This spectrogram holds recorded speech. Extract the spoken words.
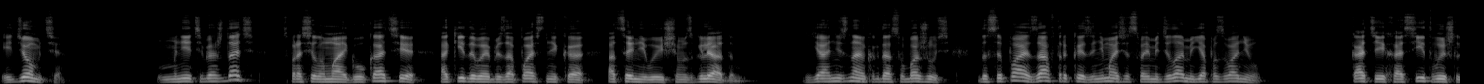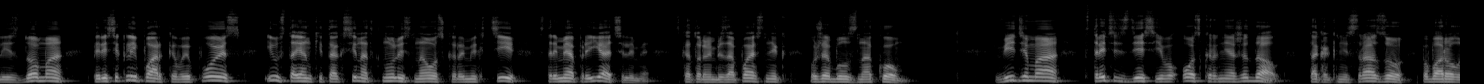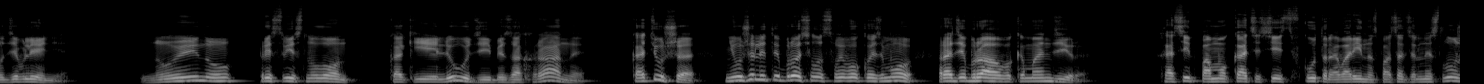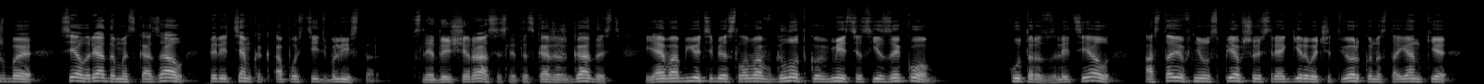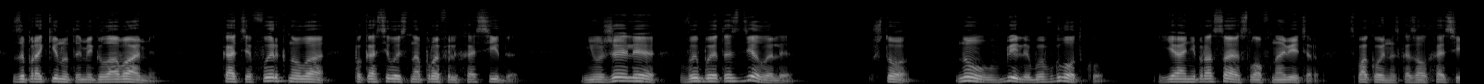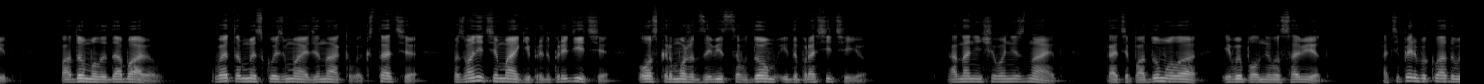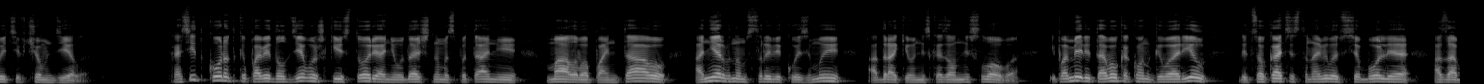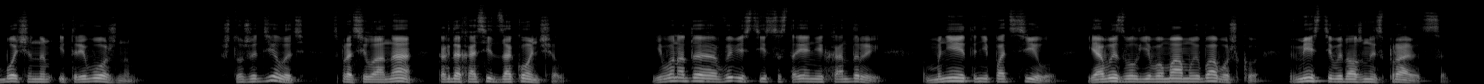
«Идемте». «Мне тебя ждать?» — спросила Майга у Кати, окидывая безопасника оценивающим взглядом. «Я не знаю, когда освобожусь. Досыпай, завтракай, занимайся своими делами, я позвоню». Катя и Хасид вышли из дома, пересекли парковый пояс и у стоянки такси наткнулись на Оскара Мехти с тремя приятелями, с которыми безопасник уже был знаком. Видимо, встретить здесь его Оскар не ожидал, так как не сразу поборол удивление. «Ну и ну», — присвистнул он, — «какие люди без охраны! Катюша, неужели ты бросила своего Козьму ради бравого командира?» Хасид помог Кате сесть в кутер аварийно-спасательной службы, сел рядом и сказал, перед тем, как опустить блистер, «В следующий раз, если ты скажешь гадость, я вобью тебе слова в глотку вместе с языком». Кутер взлетел, оставив не успевшую среагировать четверку на стоянке за прокинутыми головами. Катя фыркнула, покосилась на профиль Хасида. «Неужели вы бы это сделали?» «Что? Ну, вбили бы в глотку». «Я не бросаю слов на ветер», — спокойно сказал Хасид. Подумал и добавил. «В этом мы с Кузьмой одинаковы. Кстати, позвоните Майге, предупредите. Оскар может заявиться в дом и допросить ее». Она ничего не знает. Катя подумала и выполнила совет. «А теперь выкладывайте, в чем дело». Хасид коротко поведал девушке историю о неудачном испытании малого Паньтау, о нервном срыве Кузьмы, о драке он не сказал ни слова, и по мере того, как он говорил, лицо Кати становилось все более озабоченным и тревожным. «Что же делать?» — спросила она, когда Хасид закончил. «Его надо вывести из состояния хандры. Мне это не под силу. Я вызвал его маму и бабушку. Вместе вы должны справиться».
